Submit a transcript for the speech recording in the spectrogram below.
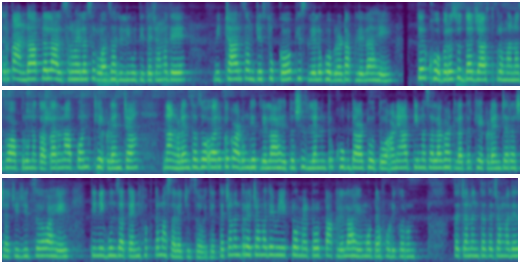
तर कांदा आपला लालसर व्हायला सुरुवात झालेली होती. त्याच्यामध्ये मी चार चमचे सुकं किसलेलं खोबरं टाकलेलं आहे. तर खोबरंसुद्धा जास्त प्रमाणात वापरू नका कारण आपण खेकड्यांच्या नांगड्यांचा जो अर्क काढून घेतलेला आहे तो शिजल्यानंतर खूप दाट होतो आणि आती मसाला घातला तर खेकड्यांच्या रशाची जी चव आहे ती निघून जाते आणि फक्त मसाल्याची चव येते. त्याच्यानंतर याच्यामध्ये मी एक टोमॅटो टाकलेला आहे मोठ्या फोडी करून त्याच्यानंतर त्याच्यामध्ये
